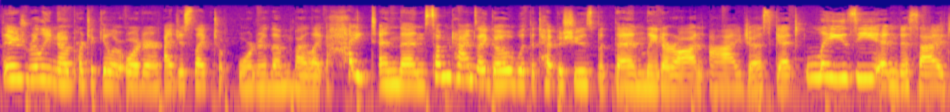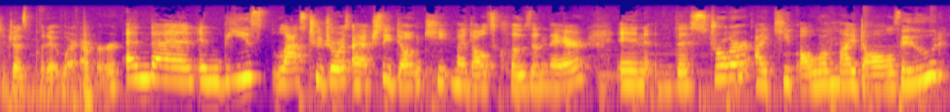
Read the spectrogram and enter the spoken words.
There's really no particular order. I just like to order them by like height. And then sometimes I go with the type of shoes, but then later on I just get lazy and decide to just put it wherever. And then in these last two drawers, I actually don't keep my doll's clothes in there. In this drawer, I keep all of my doll's food.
